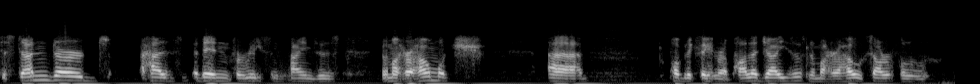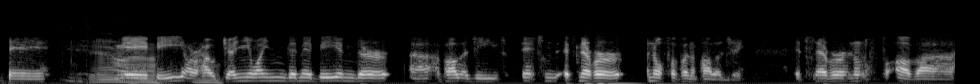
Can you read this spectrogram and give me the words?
the, standard has been for recent times is no matter how much uh, public figure apologizes, no matter how sorrowful they may be or how genuine they may be in their uh, apologies, it's it's never enough of an apology. It's never enough of a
